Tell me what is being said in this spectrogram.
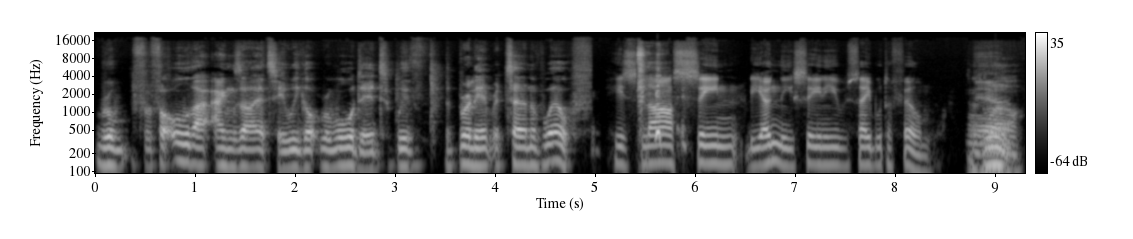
re- for, for all that anxiety, we got rewarded with the brilliant return of Wilf. His last scene, the only scene he was able to film. Yeah. well.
